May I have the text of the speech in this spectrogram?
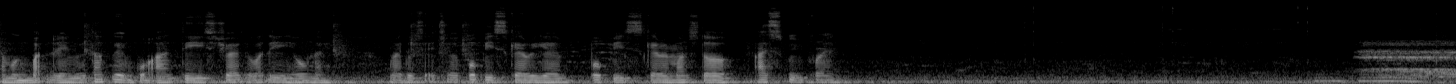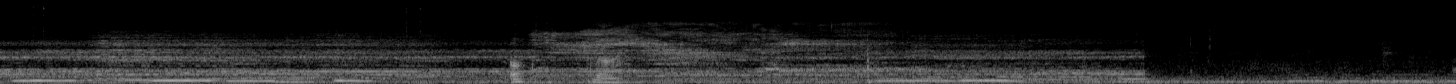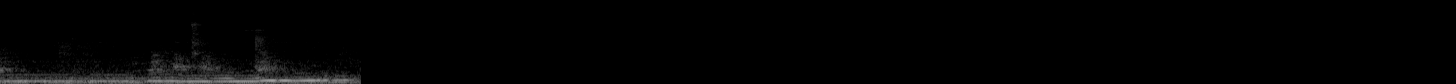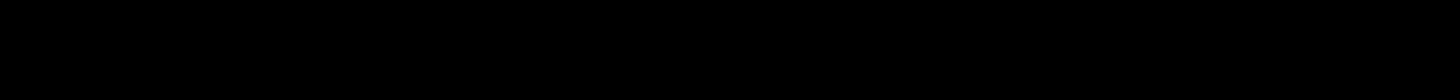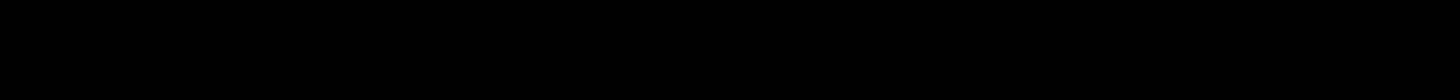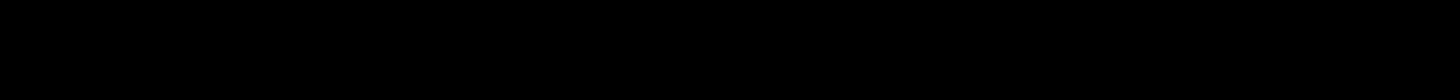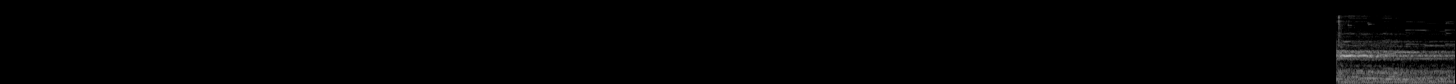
Chào mừng bạn đến với tab game của Anti Stress và Buddy. Hôm nay Hôm nay tôi sẽ chơi Poppy Scary Game Poppy Scary Monster, Ice Cream Friend.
